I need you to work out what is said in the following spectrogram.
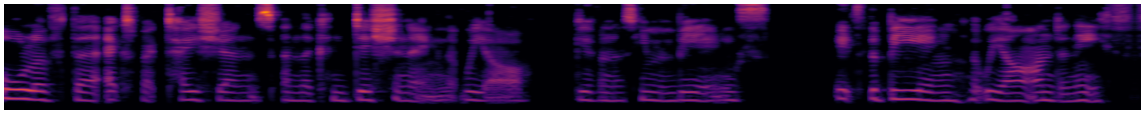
all of the expectations and the conditioning that we are given as human beings. It's the being that we are underneath.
